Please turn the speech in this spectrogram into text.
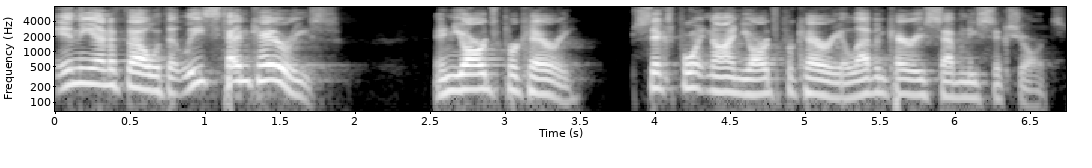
in the NFL with at least 10 carries and yards per carry 6.9 yards per carry, 11 carries, 76 yards.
